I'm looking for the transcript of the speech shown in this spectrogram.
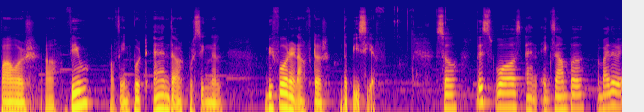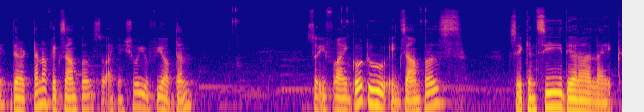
power uh, view of the input and the output signal before and after the PCF. So this was an example. By the way, there are a ton of examples, so I can show you a few of them. So if I go to examples, so you can see there are like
